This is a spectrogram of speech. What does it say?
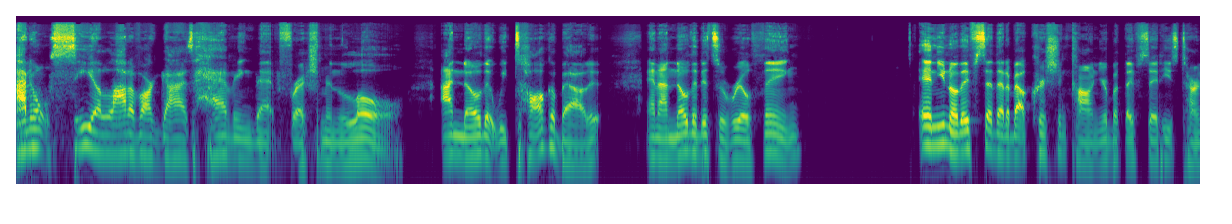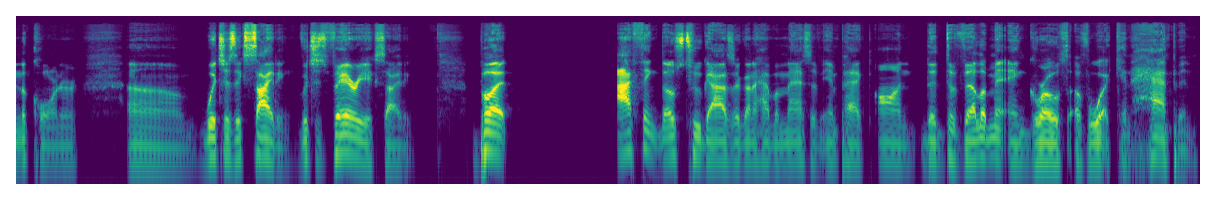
I don't see a lot of our guys having that freshman lull. I know that we talk about it and I know that it's a real thing. And you know, they've said that about Christian Conyer, but they've said he's turned the corner, um, which is exciting, which is very exciting. But I think those two guys are going to have a massive impact on the development and growth of what can happen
